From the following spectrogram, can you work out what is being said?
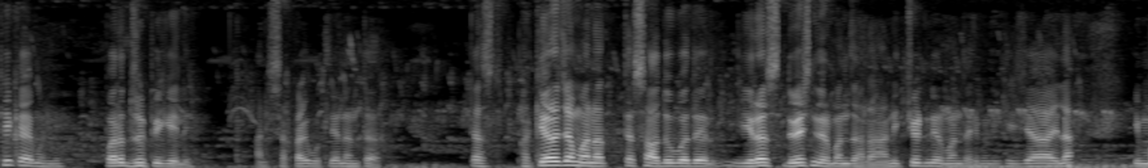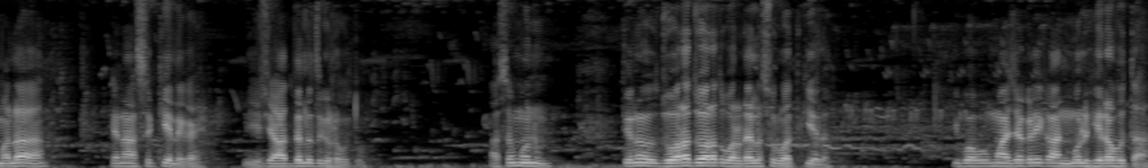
ठीक आहे म्हणली. परत झोपी गेली. आणि सकाळी उठल्यानंतर त्या फकीराच्या मनात त्या साधूबद्दल विरस द्वेष निर्माण झाला आणि चिड निर्माण झाली. म्हणजे हिच्या आईला की मला यानं असं केलं काय? याची आदलच घडवतो. असं म्हणून त्यानं जोरात जोरात वरडायला सुरुवात केलं. की बाबा माझ्याकडे एक अनमोल हिरा होता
